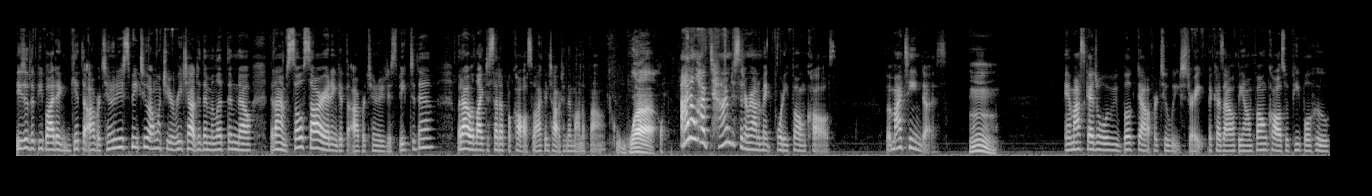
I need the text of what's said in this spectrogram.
These are the people I didn't get the opportunity to speak to. I want you to reach out to them and let them know that I am so sorry I didn't get the opportunity to speak to them, but I would like to set up a call so I can talk to them on the phone. Wow. I don't have time to sit around and make 40 phone calls, but my team does. Mm. And my schedule will be booked out for two weeks straight because I'll be on phone calls with people who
